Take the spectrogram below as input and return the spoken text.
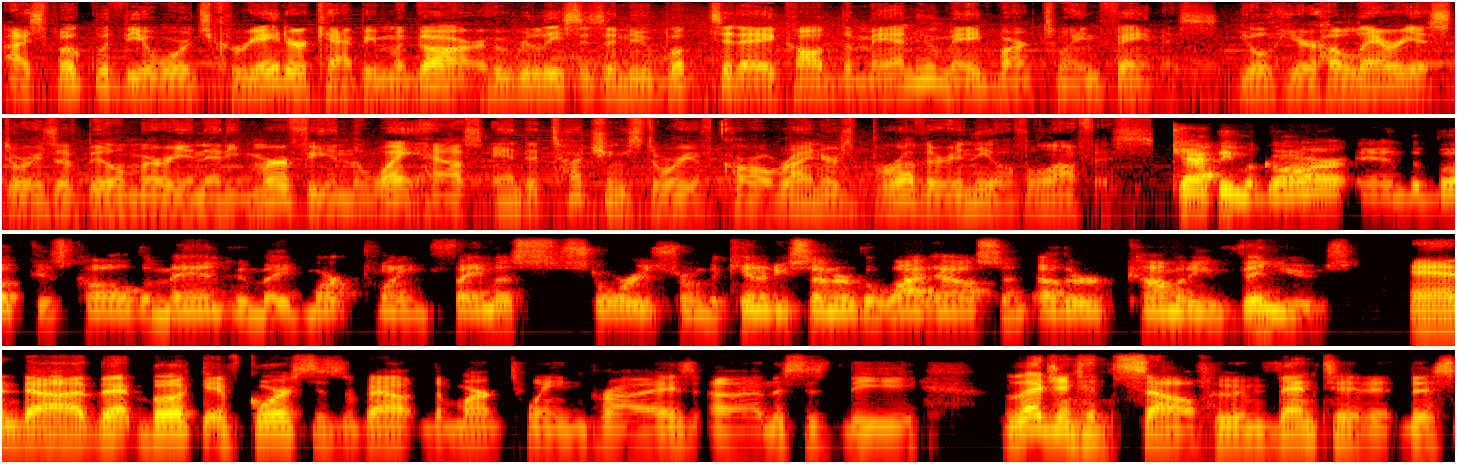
I spoke with the award's creator, Cappy McGarr, who releases a new book today called The Man Who Made Mark Twain Famous. You'll hear hilarious stories of Bill Murray and Eddie Murphy in the White House and a touching story of Carl Reiner's brother in the Oval Office. Cappy McGarr, and the book is called The Man Who Made Mark Twain Famous Stories from the Kennedy Center, the White House, and Other Comedy Venues. And uh, that book, of course, is about the Mark Twain Prize. Uh, this is the legend himself who invented this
